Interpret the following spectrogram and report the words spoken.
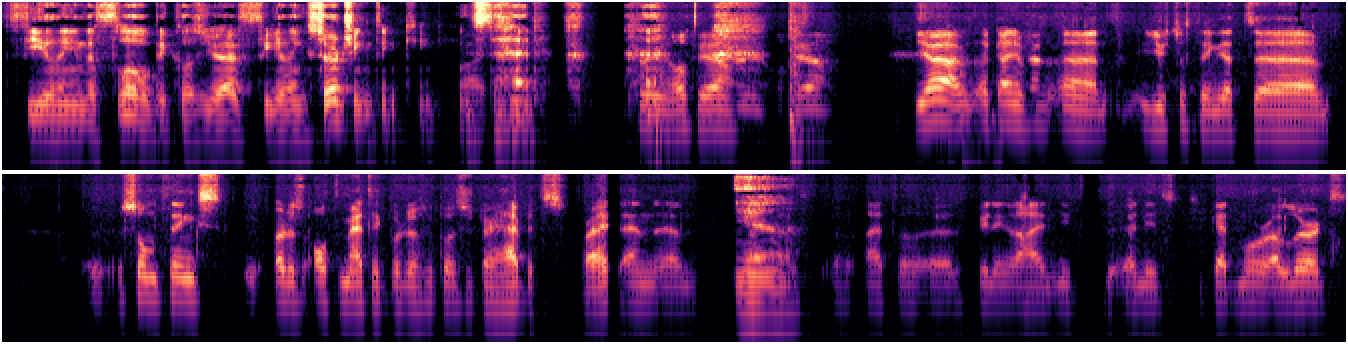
feeling the flow because you have feeling searching thinking instead. True enough. Yeah. yeah. Yeah. I kind of uh, used to think that uh, some things are just automatic, but just because they're habits, right? And um, yeah. I had the uh, feeling that I need I need to get more alert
